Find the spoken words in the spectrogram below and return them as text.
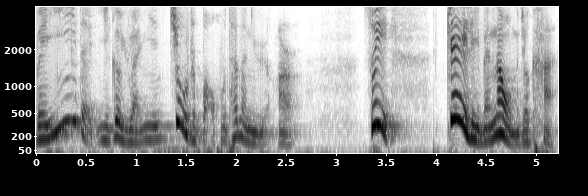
唯一的一个原因就是保护她的女儿。所以这里面，那我们就看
